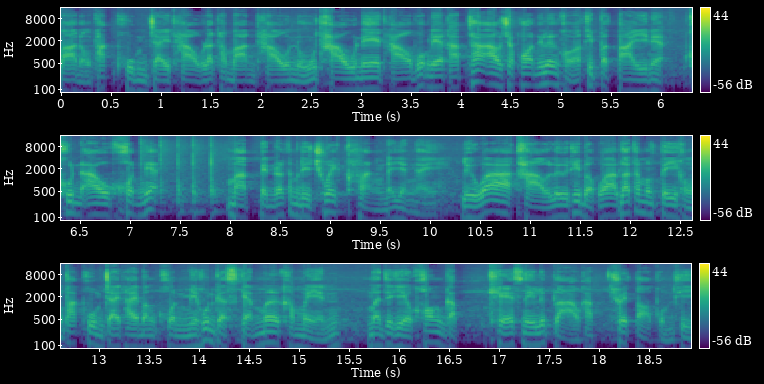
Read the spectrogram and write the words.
บาลของพรรคภูมิใจเทา รัฐบาลเทา หนูเทาเนเทาพวกนี้ครับถ้าเอาเฉพาะในเรื่องของอธิปไตยเนี่ยคุณเอาคนเนี้ย มาเป็นรัฐมนตรีช่วยคลังได้ยังไง หรือว่าข่าวลือที่บอกว่ารัฐมนตรีของพรรคภูมิใจไทยบางคน มีหุ้นกับสแกมเมอร์เขมรมันจะเกี่ยวข้องกับเคสนี้หรือเปล่าครับ ช่วยตอบผมที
